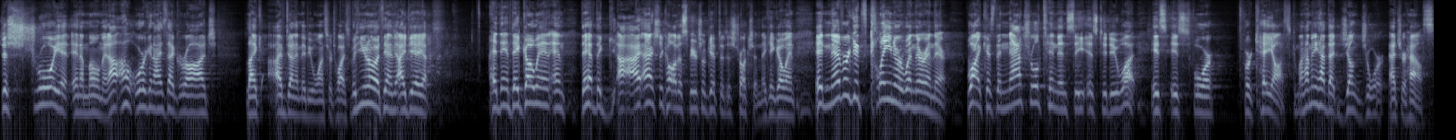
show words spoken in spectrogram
destroy it in a moment. I'll, I'll organize that garage. Like I've done it maybe once or twice, but you know what the idea. And then they go in and they have the, I actually call it a spiritual gift of destruction. They can go in. It never gets cleaner when they're in there. Why? Because the natural tendency is to do what? It's, it's for for chaos. Come on, how many have that junk drawer at your house?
